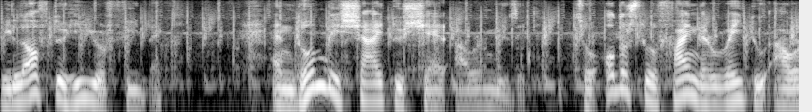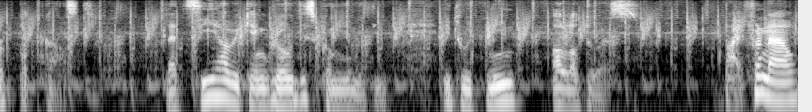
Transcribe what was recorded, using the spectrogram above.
We love to hear your feedback. And don't be shy to share our music, so others will find their way to our podcast. Let's see how we can grow this community. It would mean a lot to us. Bye for now.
